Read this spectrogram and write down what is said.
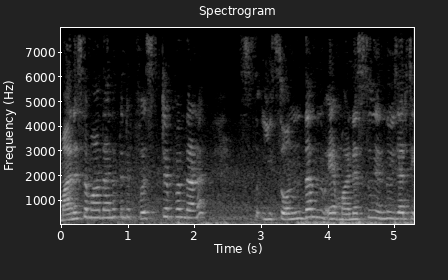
മനസ്സമാധാനത്തിന്റെ ഫസ്റ്റ് സ്റ്റെപ്പ് എന്താണ്? ഈ സ്വന്തം മനസ്സ് എന്ന് വിചാരിച്ച്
